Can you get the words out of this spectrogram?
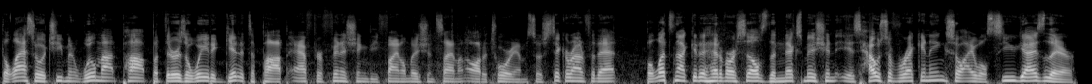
the LASO achievement will not pop, but there is a way to get it to pop after finishing the final mission, Silent Auditorium. So stick around for that. But let's not get ahead of ourselves. The next mission is House of Reckoning, so I will see you guys there.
